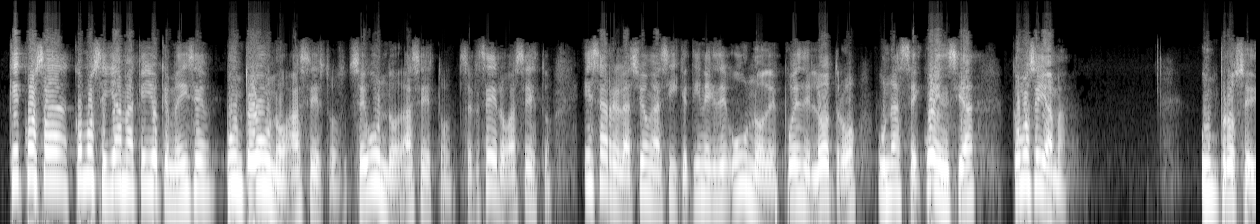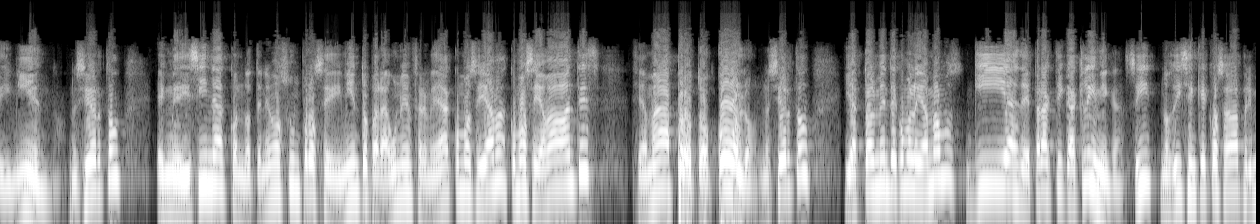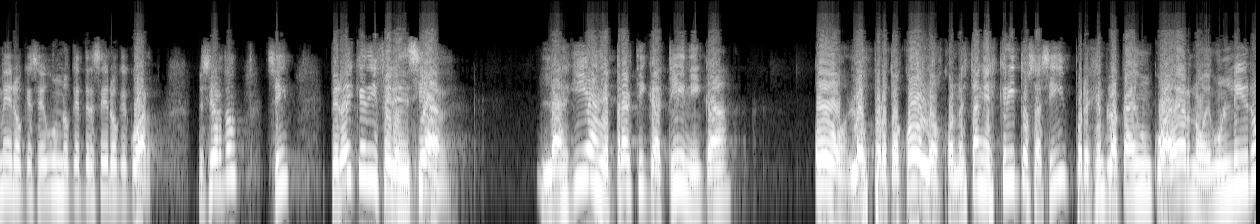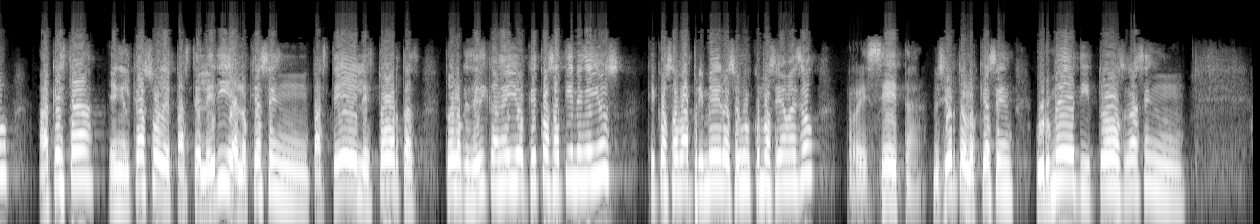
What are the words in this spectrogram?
qué cosa, cómo se llama aquello que me dice, punto uno, hace esto, segundo, hace esto, tercero, hace esto. Esa relación así, que tiene que ser uno después del otro, una secuencia, ¿cómo se llama? un procedimiento, ¿no es cierto? En medicina, cuando tenemos un procedimiento para una enfermedad, ¿cómo se llama? ¿Cómo se llamaba antes? Se llamaba protocolo, ¿no es cierto? Y actualmente, ¿cómo lo llamamos? Guías de práctica clínica, ¿sí? Nos dicen qué cosa va primero, qué segundo, qué tercero, qué cuarto, ¿no es cierto? ¿Sí? Pero hay que diferenciar las guías de práctica clínica o los protocolos cuando están escritos así, por ejemplo acá en un cuaderno o en un libro, acá está en el caso de pastelería, los que hacen pasteles, tortas, todo lo que se dedican a ellos, ¿qué cosa tienen ellos? ¿Qué cosa va primero, según cómo se llama eso? Receta, ¿no es cierto? Los que hacen gourmet y todos hacen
